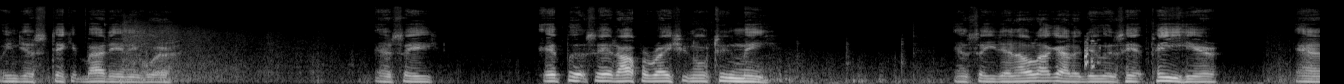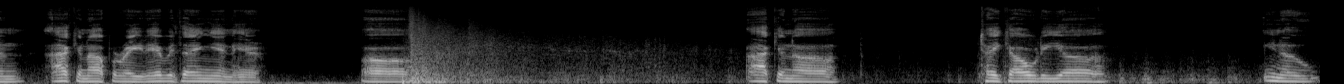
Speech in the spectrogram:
we can just stick it about anywhere. And see, it puts it operational to me. And see, then all I got to do is hit P here, and I can operate everything in here. Uh, I can uh, take all the uh, you know,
